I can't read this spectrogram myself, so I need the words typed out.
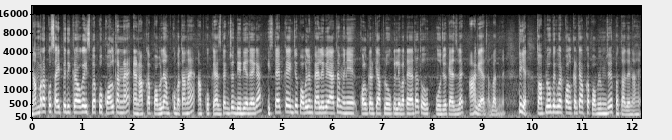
नंबर आपको साइड पे दिख रहा होगा, इस पर आपको कॉल करना है एंड आपका प्रॉब्लम आपको बताना है, आपको कैशबैक जो दे दिया जाएगा। इस टाइप का एक जो प्रॉब्लम पहले भी आया था, मैंने कॉल करके आप लोगों के लिए बताया था तो वो जो कैशबैक आ गया था बाद में, ठीक है? तो आप लोगों को एक बार कॉल करके आपका प्रॉब्लम जो है बता देना है।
